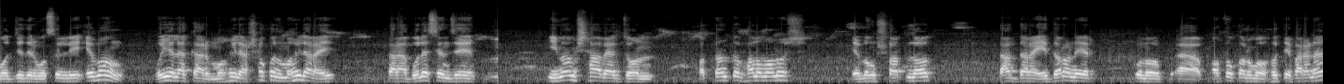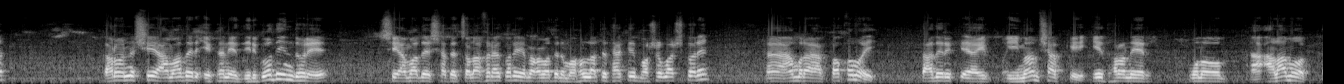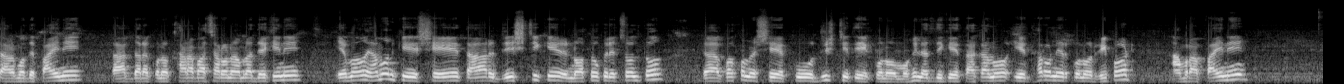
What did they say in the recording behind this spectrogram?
মসজিদের মুসল্লি এবং ওই এলাকার মহিলা, সকল মহিলারাই তারা বলেছেন যে, ইমাম সাহেব একজন অত্যন্ত ভালো মানুষ এবং সৎ লোক। তার দ্বারা এ ধরনের কোনো অপকর্ম হতে পারে না। কারণ সে আমাদের এখানে দীর্ঘদিন ধরে সে আমাদের সাথে চলাফেরা করে এবং আমাদের মহল্লাতে থাকে, বসবাস করে। আমরা কখনোই তাদেরকে এই ইমাম সাহেবকে এ ধরনের কোনো আলামত তার মধ্যে পাইনি। তার দ্বারা কোনো খারাপ আচরণ আমরা দেখিনি। এবং এমনকি সে তার দৃষ্টিকে নত করে চলতো কখনো সে কুদৃষ্টিতে কোনো মহিলার দিকে তাকানো, এ ধরনের কোনো রিপোর্ট আমরা পাইনি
